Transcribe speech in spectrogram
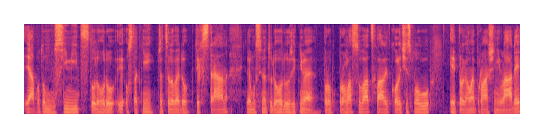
já potom musím mít s tou dohodou i ostatní předsedové do těch strán, kde musíme tu dohodu, řekněme, pro, prohlasovat, schválit koaliční smlouvu i programové prohlášení vlády.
